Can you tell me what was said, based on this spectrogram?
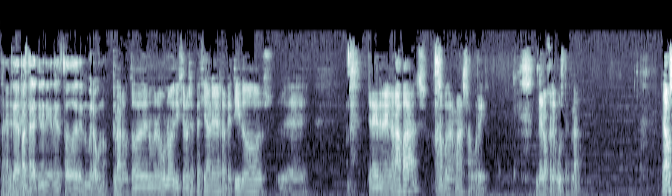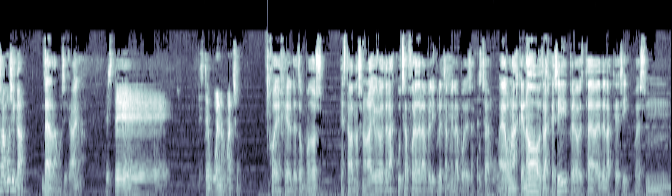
La que cantidad de pasta que tiene tiene que tener todo desde el número uno. Claro, todo de número uno, ediciones especiales, repetidos. eh, tiene que tener grapas, no poder más. Aburrir. De lo que le guste, claro. Le damos a la música. Dale a la música, venga. Este. Este es bueno, macho. Joder, de todos modos, esta banda sonora yo creo que te la escuchas fuera de la película y también la puedes escuchar. Hay algunas que no, otras que sí, pero esta es de las que sí. Pues mm,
